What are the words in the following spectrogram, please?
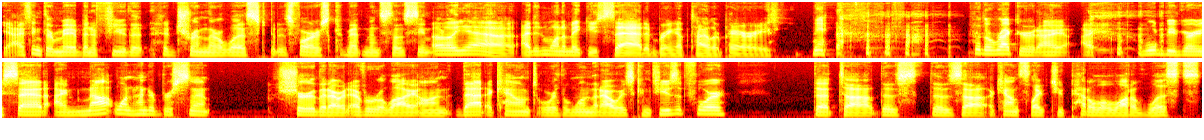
Yeah, I think there may have been a few that had trimmed their list, but as far as commitments, those seem. Oh yeah, I didn't want to make you sad and bring up Tyler Perry. For the record, I I would be very sad. I'm not 100% sure that I would ever rely on that account or the one that I always confuse it for that uh, those those uh, accounts like to peddle a lot of lists,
